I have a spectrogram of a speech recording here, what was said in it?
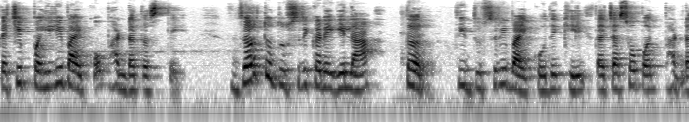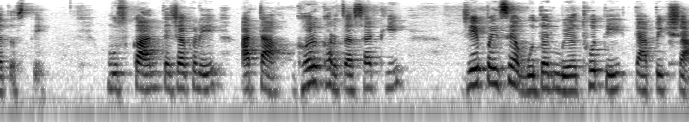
त्याची पहिली बायको भांडत असते. जर तो दुसरीकडे गेला तर ती दुसरी बायको देखील त्याच्यासोबत भांडत असते. मुस्कान त्याच्याकडे आता घर खर्चासाठी जे पैसे अगोदर मिळत होते त्यापेक्षा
